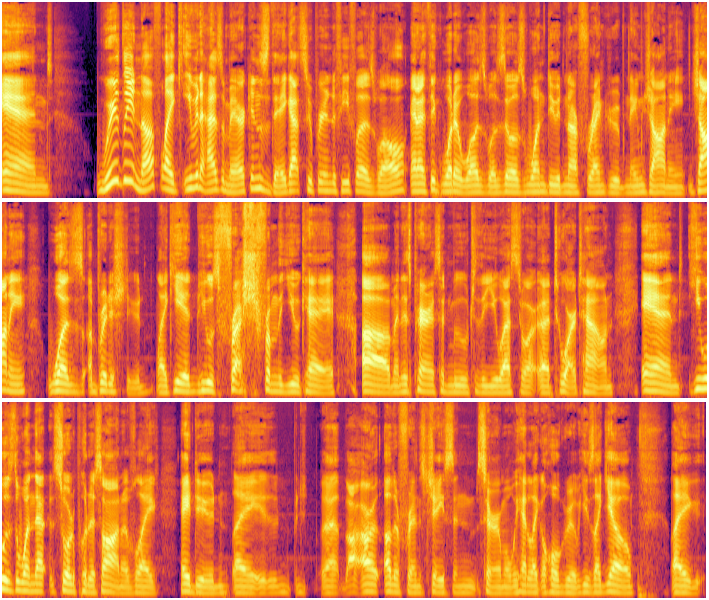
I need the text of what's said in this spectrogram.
and weirdly enough, like even as Americans, they got super into FIFA as well. And I think what it was was there was one dude in our friend group named Johnny. Johnny was a British dude. Like he had he was fresh from the UK, um, and his parents had moved to the US to our uh, to our town, and he was the one that sort of put us on of like, hey, dude, like uh, our other friends, Jason, Ceremony, we had like a whole group. He's like, yo, like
